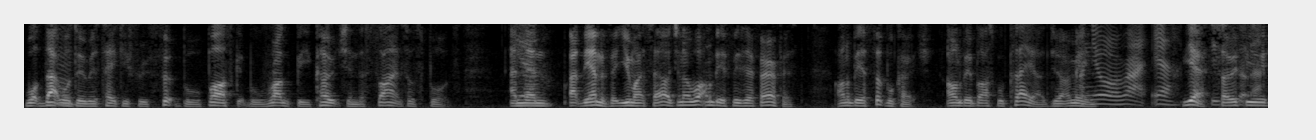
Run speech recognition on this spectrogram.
What that will mm. do is take you through football, basketball, rugby, coaching, the science of sports. And Yeah. then at the end of it, you might say, "Oh, do you know what? I want to be a physiotherapist. I want to be a football coach. I want to be a basketball player." Do you know what I mean? And you're all right. Yeah. Yeah. So if you, that.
